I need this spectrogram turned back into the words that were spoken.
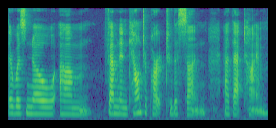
There was no um, feminine counterpart to the sun at that time.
